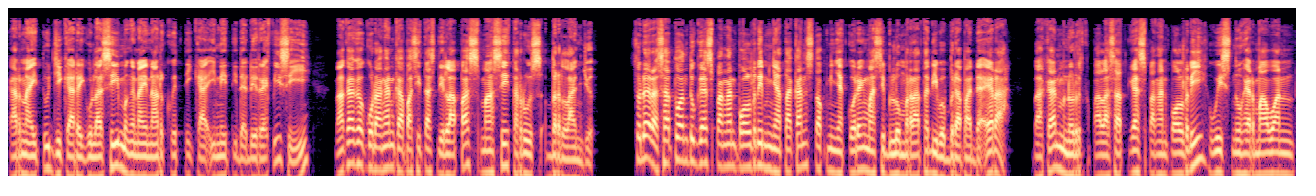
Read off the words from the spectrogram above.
Karena itu jika regulasi mengenai narkotika ini tidak direvisi, maka kekurangan kapasitas di lapas masih terus berlanjut. Saudara, Satuan Tugas Pangan Polri menyatakan stok minyak goreng masih belum merata di beberapa daerah. Bahkan menurut Kepala Satgas Pangan Polri, Wisnu Hermawan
